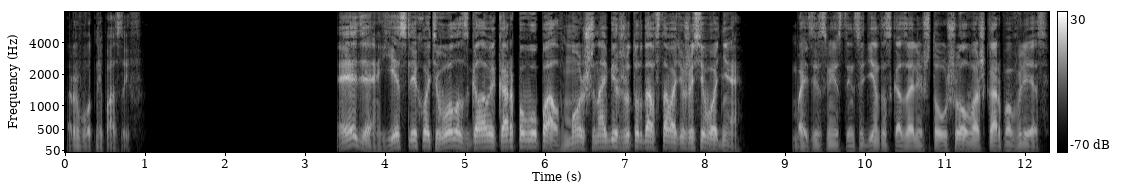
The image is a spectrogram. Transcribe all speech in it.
рвотный позыв. «Эдя, если хоть волос с головы Карпова упал, можешь на биржу труда вставать уже сегодня!» Бойцы с места инцидента сказали, что ушел ваш Карпов в лес,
